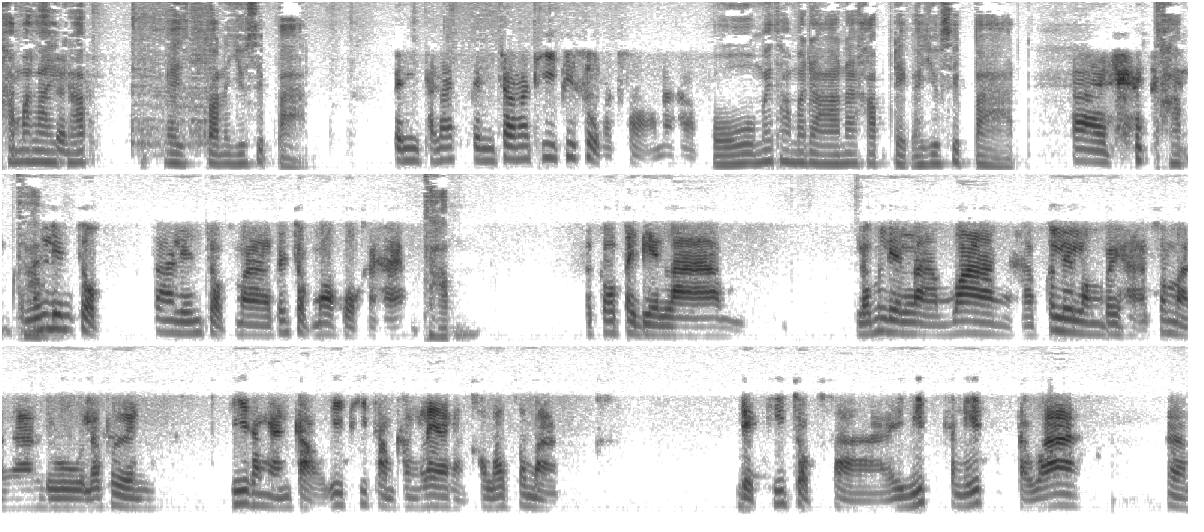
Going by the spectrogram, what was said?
ทำอะไรครับในตอนอายุสิบแปดเป็นพนักเป็นเจ้าหน้าที่พิสูจน์อักษรนะครับ โอ้ไม่ธรรมดานะครับ เด็กอายุสิบแปดใช่ครับตคอนรับนั้นเรียนจบตอนเรียนจบมาเป็นจบม .6 นะฮะครับ แล้วก็ไปเรียนราม แล้วมาเรียนรามว่างอะครับ ก็เลยลองไปหาสมัครงานดู แล้วเพิ่นที่ทำงานเก่าที่ที่ทำครั้งแรกอะเขารับสมัคร เด็กที่จบสายวิทย์คณิต แต่ว่าเอ่อ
